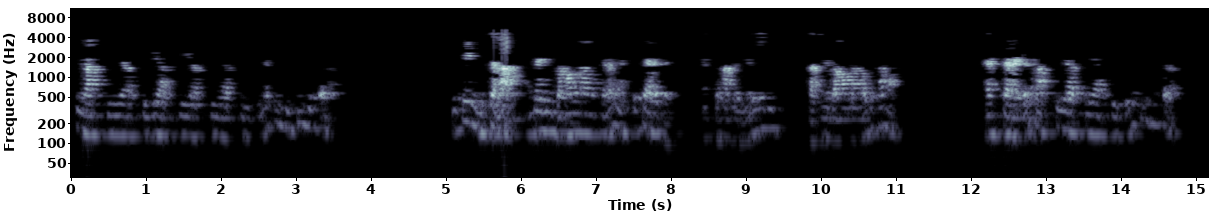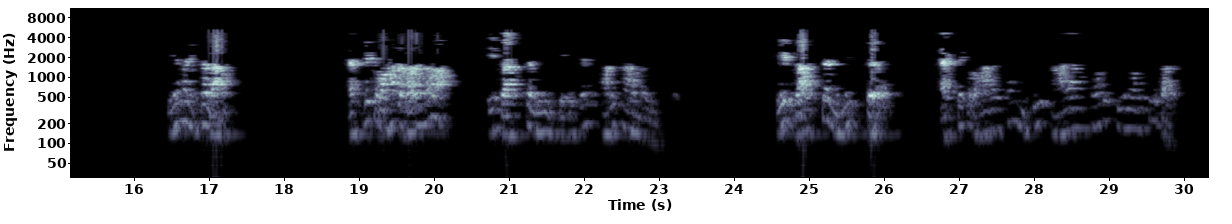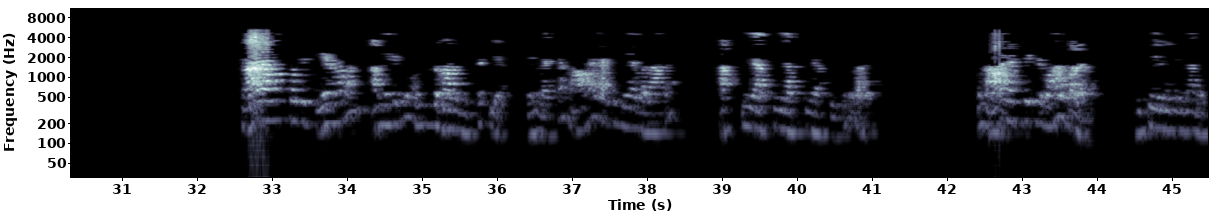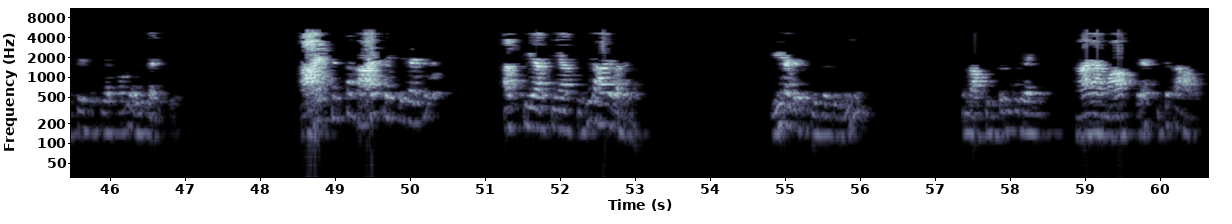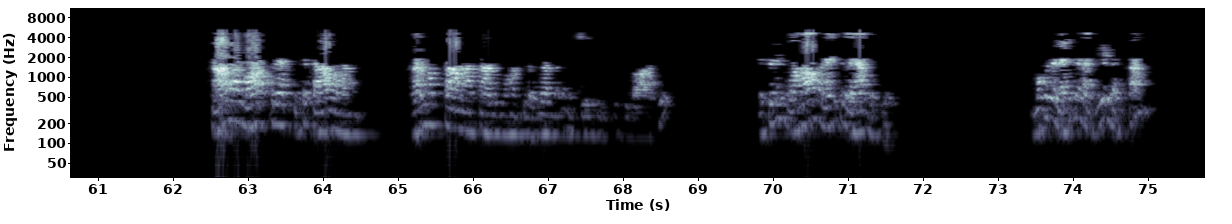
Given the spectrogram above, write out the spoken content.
යාක්තිය යාක්තිය යාක්තිය යාක්තිය යාක්තිය කියලා කිසි දෙයක්. ඉතින් ඉතලා දැන් භාවනාව කරන ඇත්තට ඇරගෙන. ඇත්තට නෙවෙයි. සත්‍ය භාවනාව තමයි. ඇත්ත ඇරගෙන යාක්තිය යාක්තිය යාක්තිය කියලා ඉතලා. එහෙම ඉතලා ඇත්තට වහලා බලනවා ඒ ගස්ස නිමිත්ත ඒක පරිකාම නිමිත්ත. ඒ ගස්ස නිමිත්ත ඇත්තට වහනකම් ඉතිරි ආරම්භවල තියෙනවා කියලා බලන්න. ආරම්භවල තියෙනවා නම් මේකද උද්දභාව නිමිත්ත කියන්නේ. එහෙම නැත්නම් ආය අපි කියන බලන්න අක්ති අක්ති අක්ති අක්ති කියලා බලන්න. මොන ආයත් දෙක වහලා බලන්න. හිතේ නිකන් එක්ස්ප්‍රෙස් එකක් වගේ එල්ලයි. ආයත් නැත්නම් ආයත් එක්ක කරගෙන අක්ති අක්ති අක්ති කියලා ආය බලන්න. ඊළඟට කියනවා එන්න අපි හිතමු දැන් ආයා මාත්‍රය පිටට ආවා. ආයා මාත්‍රය පිටට ආවා නම් කර්මස්ථානාකාරී මහන්සිය උගන්වන විශේෂ විවාදේ එතන වහාම නැතිලා යන්නේ. මොකද නැතිලා ගියේ නැත්නම්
